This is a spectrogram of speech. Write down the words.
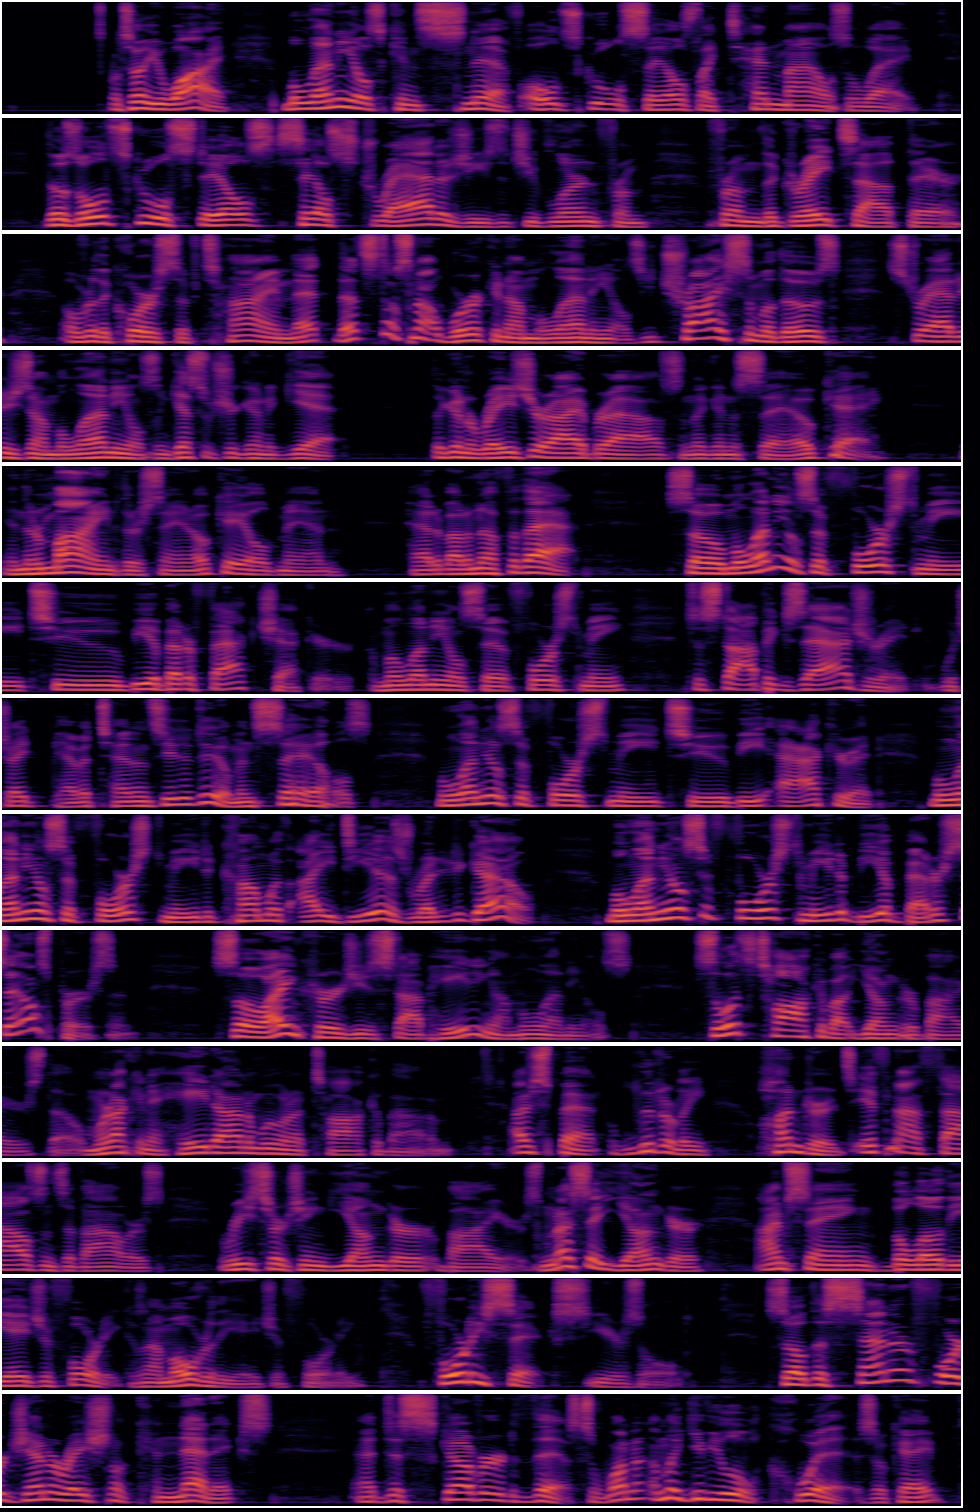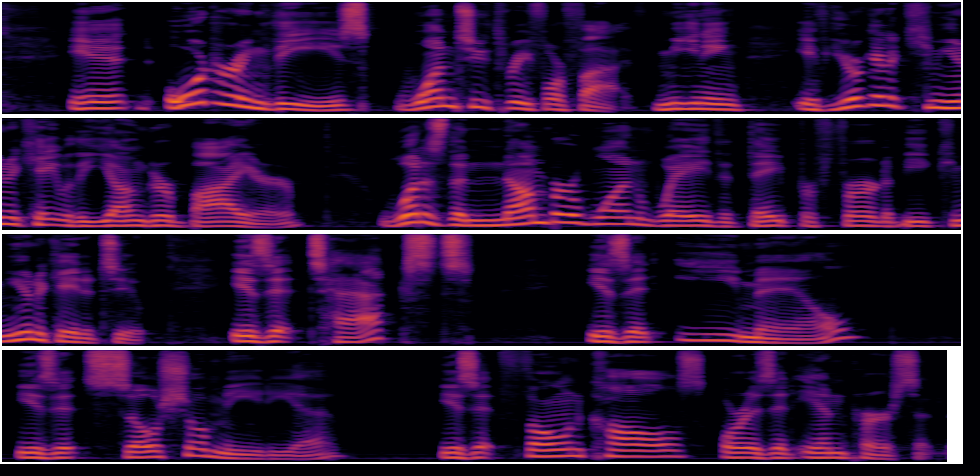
I'll tell you why. Millennials can sniff old school sales like 10 miles away. Those old school sales sales strategies that you've learned from from the greats out there over the course of time, that, that stuff's not working on millennials. You try some of those strategies on millennials, and guess what you're going to get? They're going to raise your eyebrows and they're going to say, okay. In their mind, they're saying, okay, old man, had about enough of that. So millennials have forced me to be a better fact checker. Millennials have forced me to stop exaggerating, which I have a tendency to do. I'm in sales. Millennials have forced me to be accurate. Millennials have forced me to come with ideas ready to go. Millennials have forced me to be a better salesperson. So I encourage you to stop hating on millennials. So let's talk about younger buyers, though. And we're not going to hate on them, we want to talk about them. I've spent literally hundreds, if not thousands, of hours researching younger buyers. When I say younger, I'm saying below the age of 40, because I'm over the age of 40, 46 years old. So the Center for Generational Kinetics uh, discovered this. So I'm going to give you a little quiz, okay? It, ordering these one, two, three, four, five, meaning if you're going to communicate with a younger buyer, what is the number one way that they prefer to be communicated to? Is it text? Is it email? Is it social media? Is it phone calls? Or is it in person?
